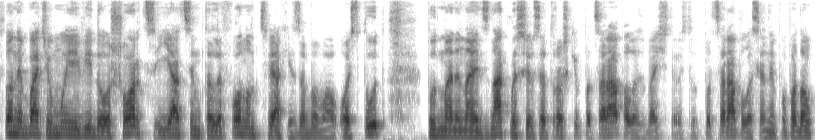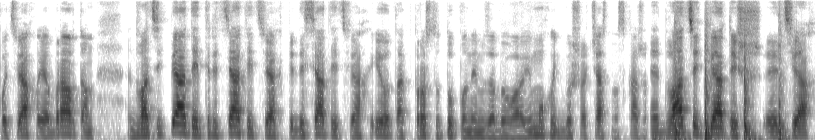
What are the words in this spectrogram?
Хто не бачив мої відео шортс, я цим телефоном цвяхи забивав. Ось тут. Тут в мене навіть знак лишився, трошки поцарапалось. Бачите, ось тут поцарапалось, я не попадав по цвяху. Я брав там 25-й, 30-й цвях, 50-й цвях, і отак просто тупо ним забивав. Йому хоч би що, чесно скажу. 25-й е, цвях.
